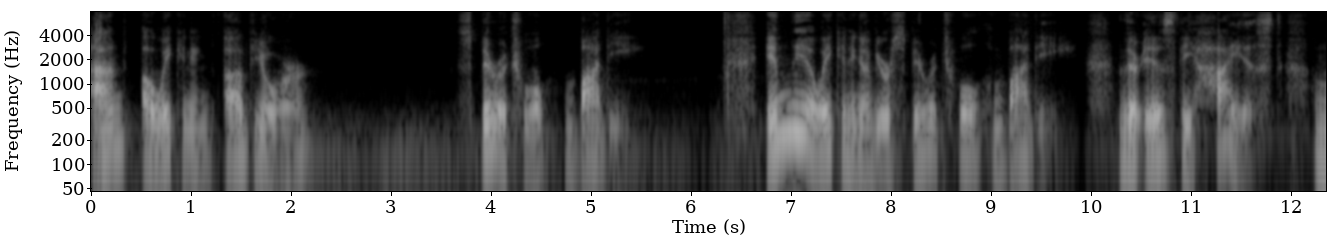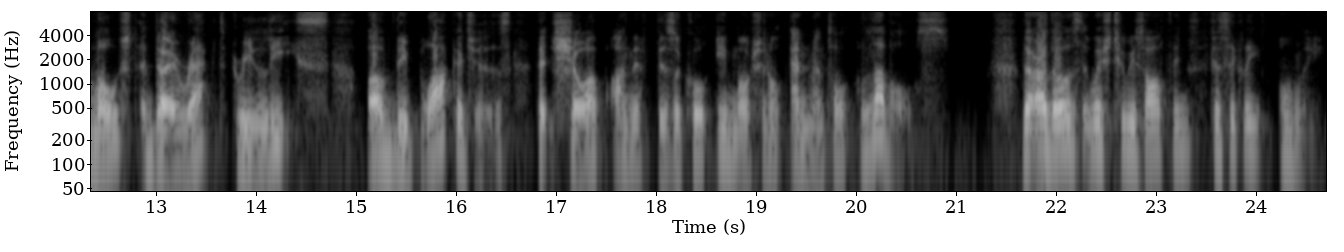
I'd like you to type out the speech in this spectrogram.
and awakening of your spiritual body. In the awakening of your spiritual body, there is the highest, most direct release of the blockages that show up on the physical, emotional, and mental levels. There are those that wish to resolve things physically only.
